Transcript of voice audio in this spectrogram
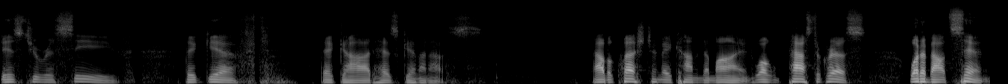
is to receive the gift that God has given us. Now, the question may come to mind well, Pastor Chris, what about sin?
